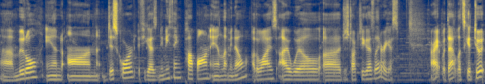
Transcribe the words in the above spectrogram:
uh, Moodle and on Discord. If you guys need anything, pop on and let me know. Otherwise, I will uh, just talk to you guys later, I guess. All right, with that, let's get to it.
